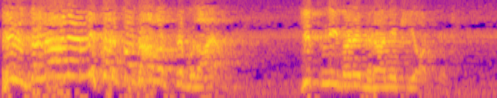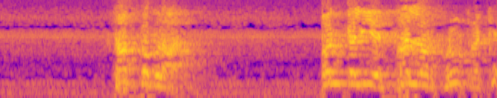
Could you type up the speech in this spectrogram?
پھر زنا نے مصر کو دعوت سے بلایا، جتنی بڑے گھرانے کی عورتیں۔ سب کو بلایا، ان کے لیے پھل اور فروٹ رکھے۔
